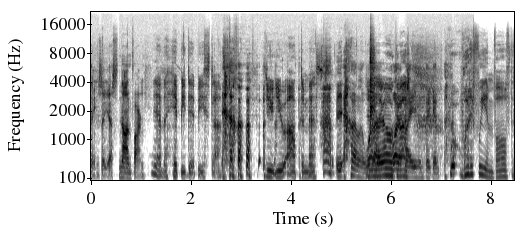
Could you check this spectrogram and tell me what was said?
things i guess non-pharm Yeah, the hippy dippy stuff. you you optimist. yeah i don't know what, like, "Oh, what am i even thinking what, what if we involve the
